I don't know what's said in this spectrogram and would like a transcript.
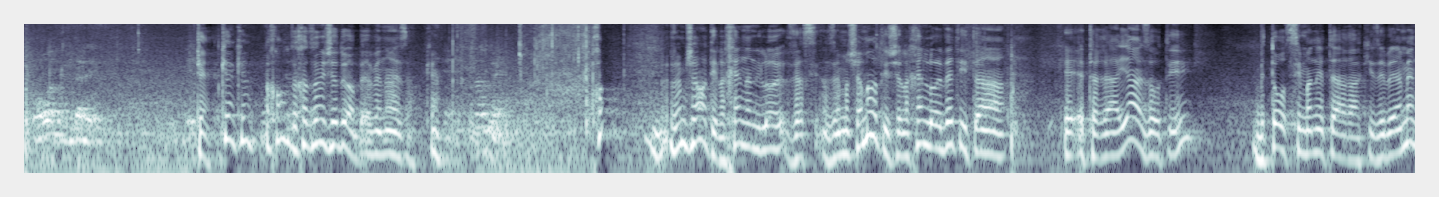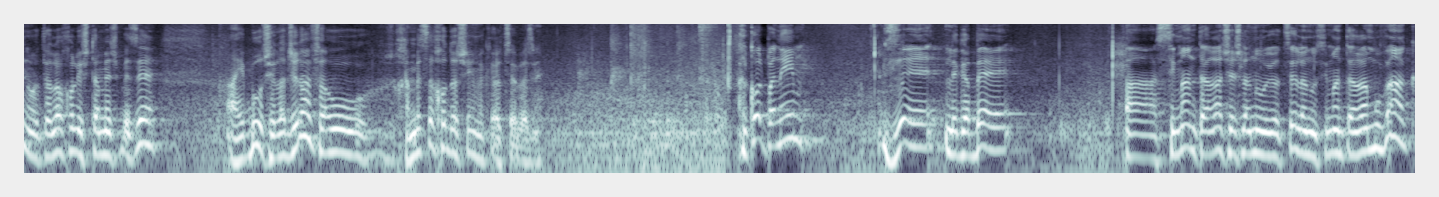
מקורות, מדלת. כן, כן, כן, נכון, זה חזון איש ידוע באבן העזר, כן. כן, הדברים. נכון, זה מה שאמרתי, לכן אני לא, זה, מה שאמרתי, שלכן לא הבאתי את הראייה הזאתי בתור סימני טהרה, כי זה בימינו, אתה לא יכול להשתמש בזה. העיבור של הג'ירפה הוא 15 חודשים וכיוצא בזה. על כל פנים, זה לגבי הסימן טהרה שיש לנו, יוצא לנו סימן טהרה מובהק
